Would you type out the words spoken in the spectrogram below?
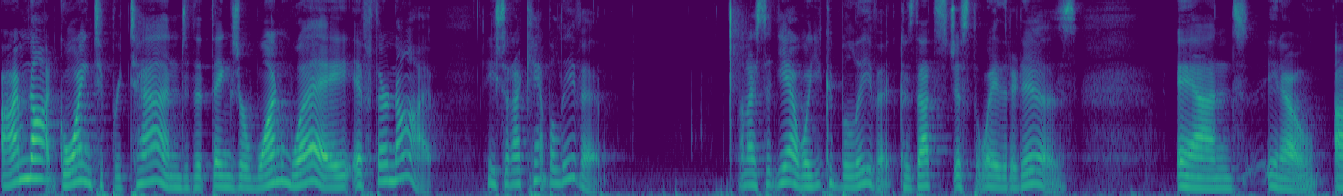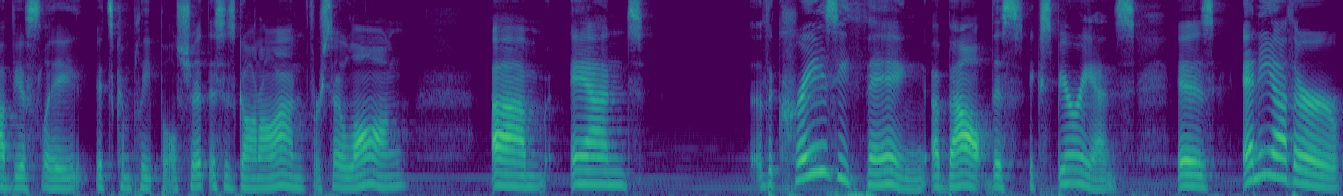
I'm not going to pretend that things are one way if they're not. He said, I can't believe it. And I said, Yeah, well, you can believe it because that's just the way that it is. And, you know, obviously it's complete bullshit. This has gone on for so long. Um, and the crazy thing about this experience is any other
